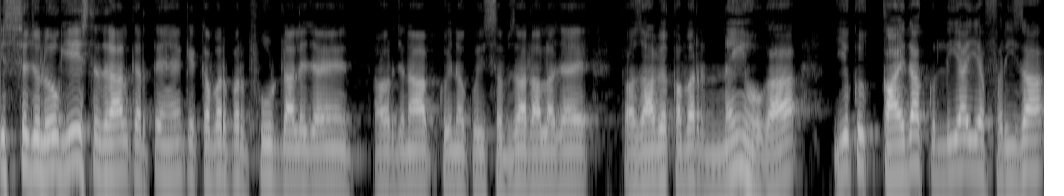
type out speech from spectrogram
اس سے جو لوگ یہ استدلال کرتے ہیں کہ قبر پر پھوٹ ڈالے جائیں اور جناب کوئی نہ کوئی سبزہ ڈالا جائے تو عذاب قبر نہیں ہوگا، یہ کوئی قاعدہ کلیہ یا فریضہ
